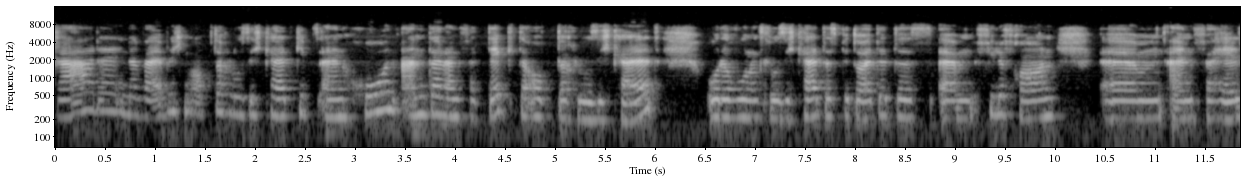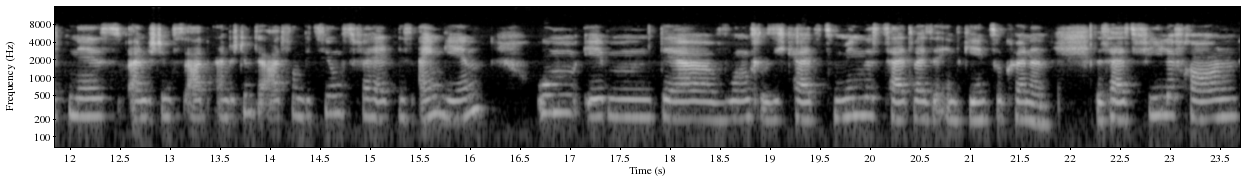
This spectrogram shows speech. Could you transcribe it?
Gerade in der weiblichen Obdachlosigkeit gibt es einen hohen Anteil an verdeckter Obdachlosigkeit oder Wohnungslosigkeit. Das bedeutet, dass ähm, viele Frauen ähm, ein Verhältnis, ein bestimmtes Art, eine bestimmte Art von Beziehungsverhältnis eingehen um eben der Wohnungslosigkeit zumindest zeitweise entgehen zu können. Das heißt, viele Frauen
